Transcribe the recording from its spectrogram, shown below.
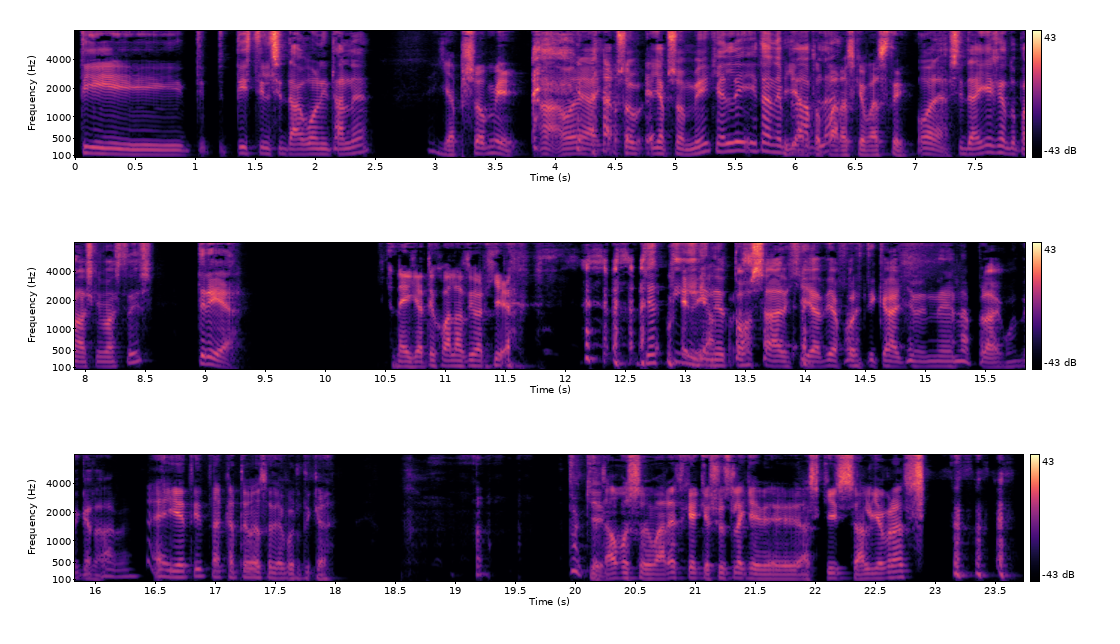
τι, τι, τι στυλ συνταγών ήταν. Για ψωμί. Α, ωραία, για, ψω, για ψωμί και λέει ήταν μπλα Για το παρασκευαστή. Ωραία, συνταγές για το παρασκευαστής. Τρία. Ναι, γιατί έχω άλλα δύο αρχεία. Γιατί είναι τόσα αρχεία διαφορετικά και δεν είναι ένα πράγμα, δεν καταλαβαίνω. Ε, γιατί τα κατέβασα διαφορετικά. Okay. Μετά όπως βαρέθηκα και σου έστειλα και ασκήσεις άλγευρας.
